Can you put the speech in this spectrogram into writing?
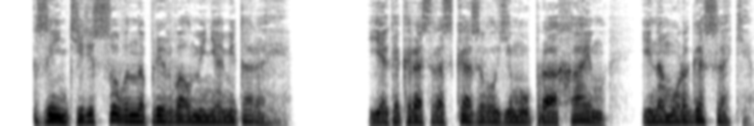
— заинтересованно прервал меня Митараи. Я как раз рассказывал ему про Хайм и Намурагасаки.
